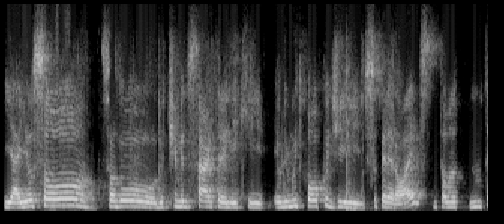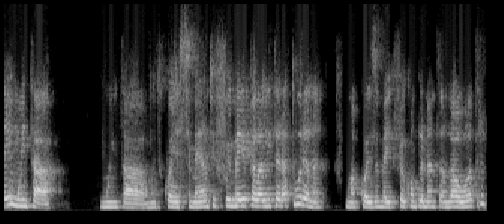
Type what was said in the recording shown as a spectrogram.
E aí eu sou, sou do, do time do Sartre ali, que eu li muito pouco de super-heróis, então eu não tenho muita muita, muito conhecimento e fui meio pela literatura, né? Uma coisa meio que foi complementando a outra.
